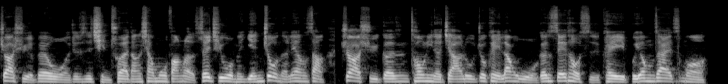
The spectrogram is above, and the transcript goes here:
Josh 也被我就是请出来当项目方了，所以其实我们研究能量上，Josh 跟 Tony 的加入就可以让我跟 Setos 可以不用再这么。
